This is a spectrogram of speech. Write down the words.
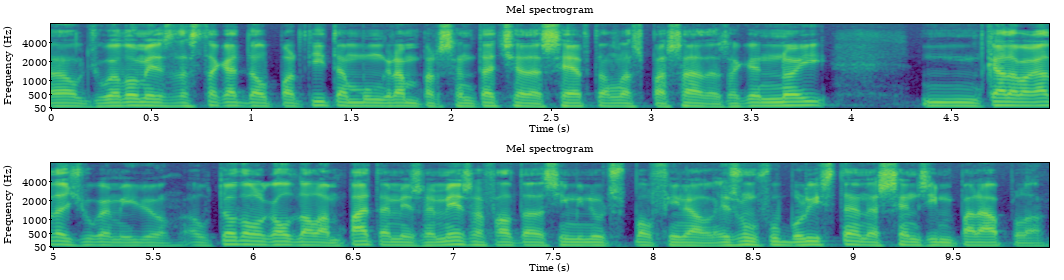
el jugador més destacat del partit amb un gran percentatge de cert en les passades. Aquest noi mm, cada vegada juga millor. Autor del gol de l'empat, a més a més, a falta de 5 minuts pel final. És un futbolista en ascens imparable.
